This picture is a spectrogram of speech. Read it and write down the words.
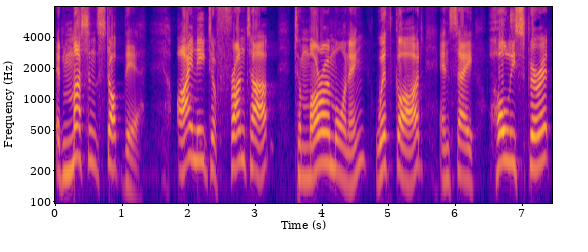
It mustn't stop there. I need to front up tomorrow morning with God and say, Holy Spirit,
